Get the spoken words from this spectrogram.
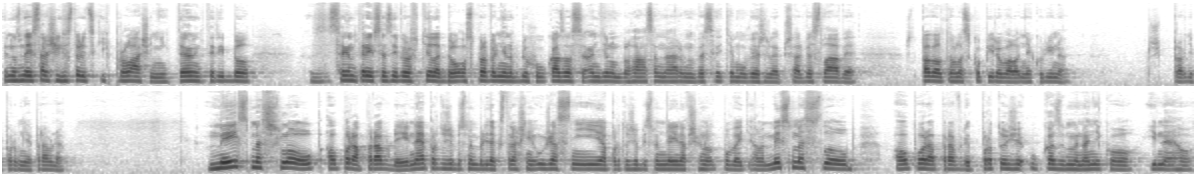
jedno z nejstarších historických prohlášení. Ten, který byl sen, který se zjevil v těle, byl ospravedlněn v duchu, ukázal se andělům, byl hlásen národům, ve světě mu věřili, přijat ve slávě. Pavel tohle skopíroval od někud jinak pravděpodobně je pravda. My jsme sloup a opora pravdy, ne protože bychom byli tak strašně úžasní a protože bychom měli na všechno odpověď, ale my jsme sloup a opora pravdy, protože ukazujeme na někoho jiného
